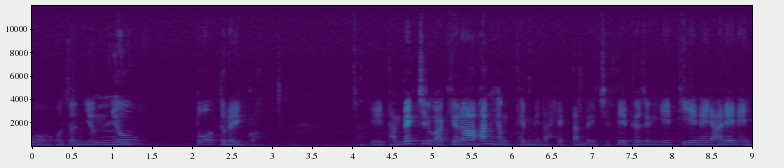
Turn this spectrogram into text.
뭐 어떤 염류도 들어있고 이 단백질과 결합한 형태입니다. 핵단백질 대표적인 게 DNA, RNA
